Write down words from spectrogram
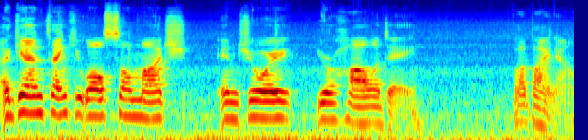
Again, thank you all so much. Enjoy your holiday. Bye bye now.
